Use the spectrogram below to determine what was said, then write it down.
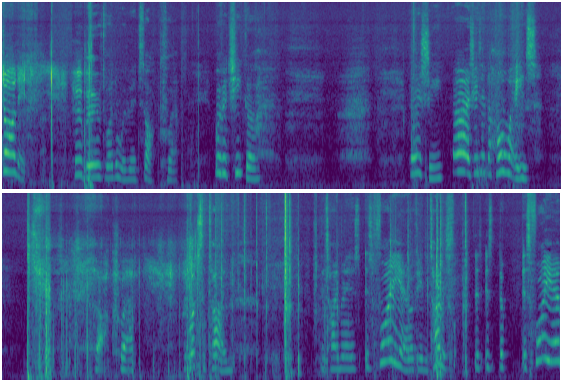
darn it. Who moved one of the it? Oh, crap. A Chica. Where is she? Ah, she's in the hallways. Oh, crap. Wait, what's the time? The time is is 4 a.m. Okay, the time is is the it's 4 a.m.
